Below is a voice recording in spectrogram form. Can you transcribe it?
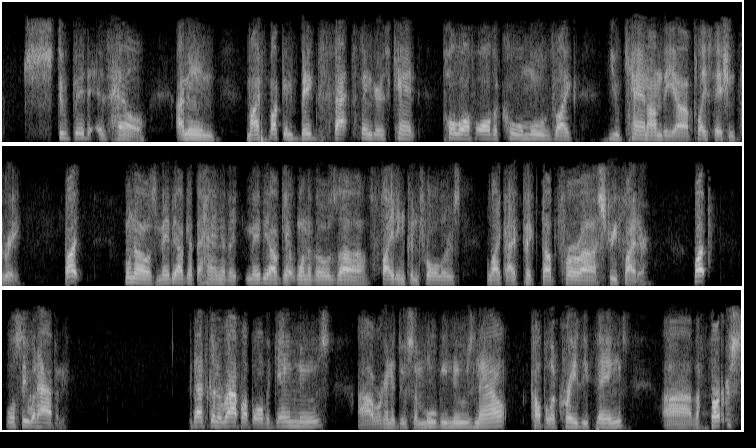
stupid as hell. I mean, my fucking big fat fingers can't pull off all the cool moves like you can on the uh, PlayStation 3. But who knows? Maybe I'll get the hang of it. Maybe I'll get one of those uh, fighting controllers like I picked up for uh, Street Fighter. But we'll see what happens. That's going to wrap up all the game news. Uh, we're going to do some movie news now. A couple of crazy things. Uh, the first,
